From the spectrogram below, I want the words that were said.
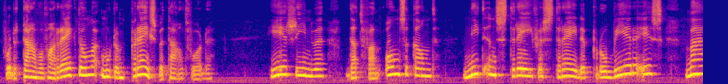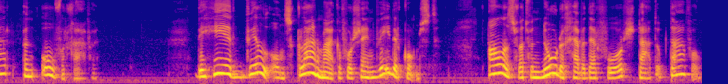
Voor de tafel van rijkdommen moet een prijs betaald worden. Hier zien we dat van onze kant niet een streven, strijden, proberen is, maar een overgave. De Heer wil ons klaarmaken voor Zijn wederkomst. Alles wat we nodig hebben daarvoor staat op tafel.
